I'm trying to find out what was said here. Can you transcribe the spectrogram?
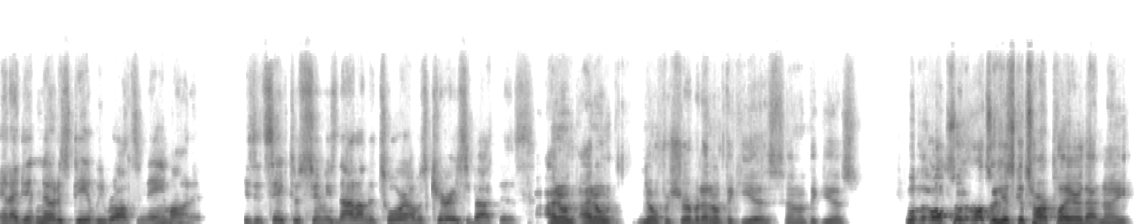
And I didn't notice Dave Lee Roth's name on it. Is it safe to assume he's not on the tour? I was curious about this. I don't I don't know for sure, but I don't think he is. I don't think he is. Well, also also his guitar player that night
